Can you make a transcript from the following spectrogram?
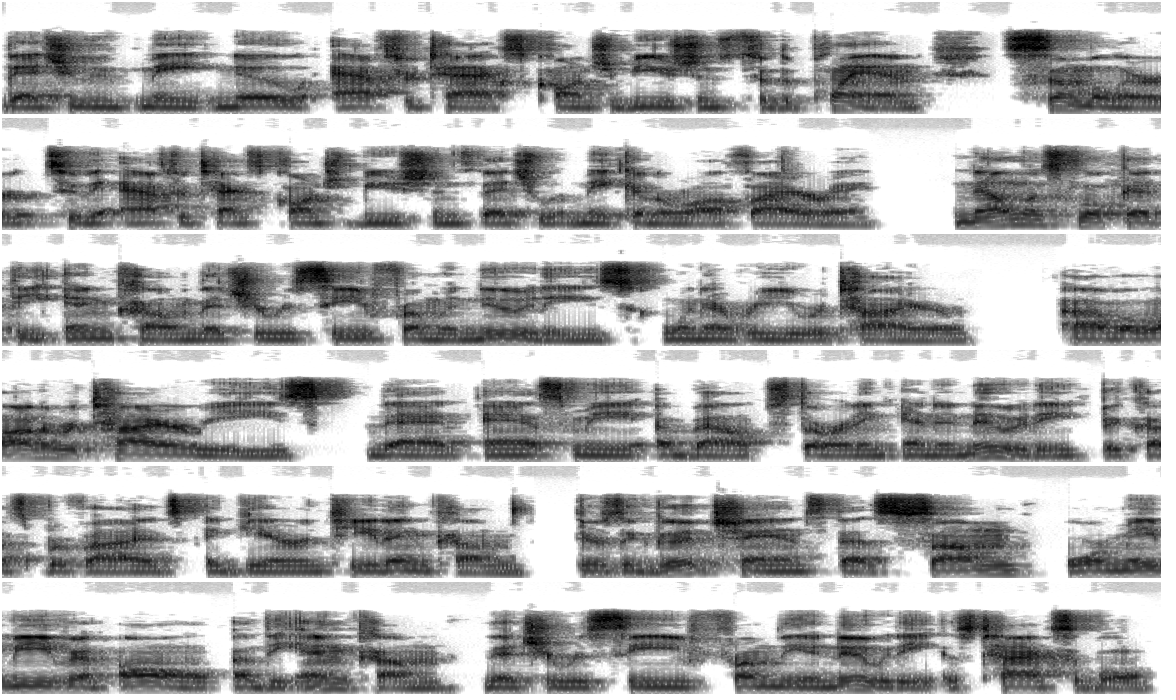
that you've made no after tax contributions to the plan, similar to the after tax contributions that you would make in a Roth IRA. Now let's look at the income that you receive from annuities whenever you retire. I have a lot of retirees that ask me about starting an annuity because it provides a guaranteed income. There's a good chance that some or maybe even all of the income that you receive from the annuity is taxable.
